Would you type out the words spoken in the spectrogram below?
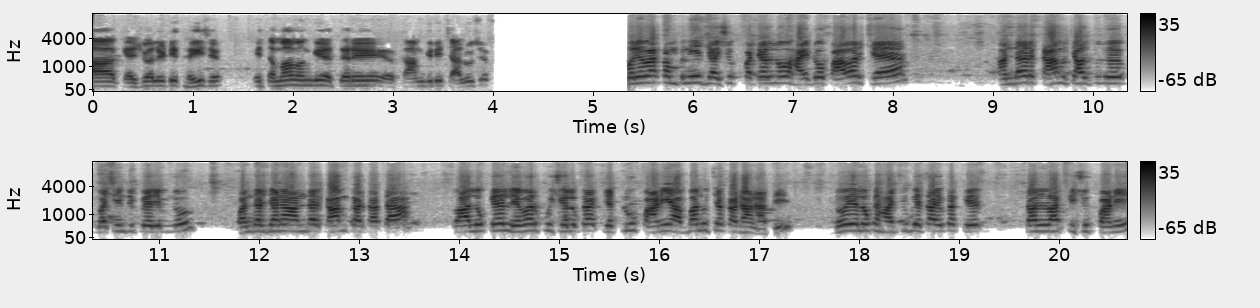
આ કેઝ્યુઆલિટી થઈ છે, એ તમામ અંગે અત્યારે કામગીરી ચાલુ છે. કોરેવા કંપની જયસુખ પટેલનું હાઇડ્રો પાવર છે. અંદર કામ ચાલતું હતું મશીન રિપેરિંગનું. પંદર જણા અંદર કામ કરતા હતા. તો આ લોકો લેવર પૂછેલું કે કેટલું પાણી આવવાનું છે કડાણાથી તો એ લોકો સાચું બેતાવ્યું કે કે ત્રણ લાખ કિશુક પાણી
